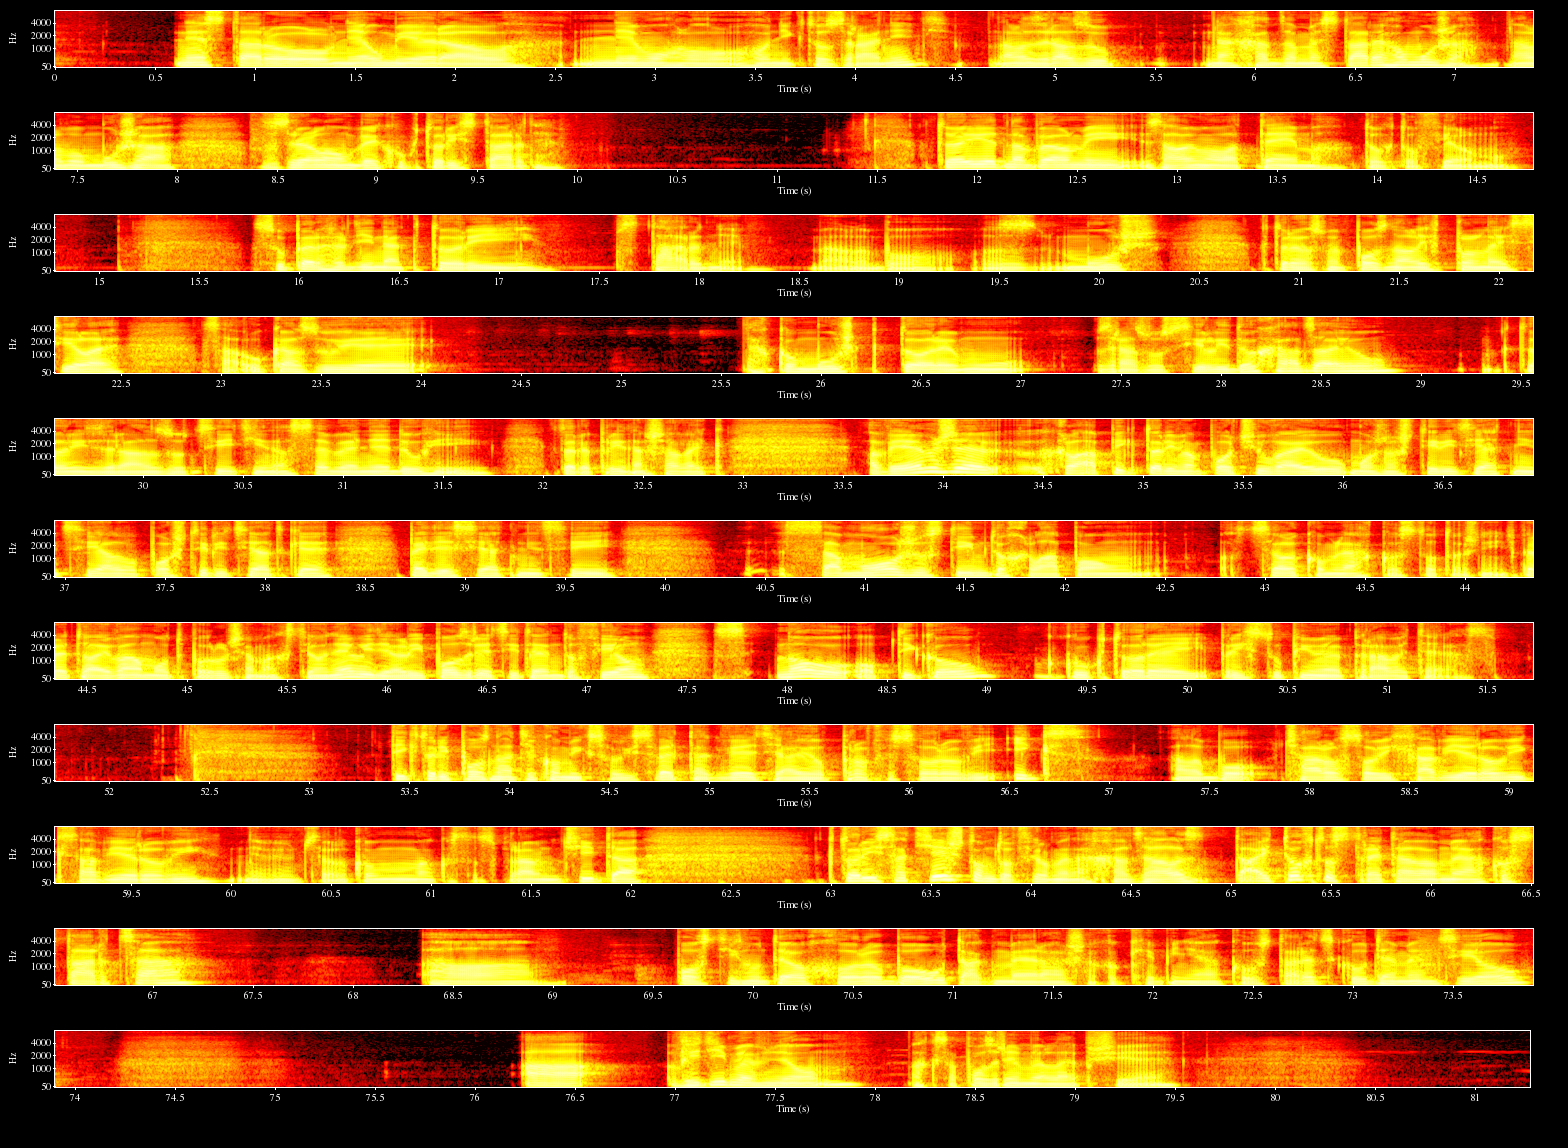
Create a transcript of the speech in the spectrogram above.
nestarol, neumieral, nemohol ho nikto zraniť, ale zrazu nachádzame starého muža, alebo muža v zrelom veku, ktorý starne. A to je jedna veľmi zaujímavá téma tohto filmu. Superhrdina, ktorý starne, alebo muž, ktorého sme poznali v plnej sile, sa ukazuje ako muž, ktorému zrazu sily dochádzajú, ktorý zrazu cíti na sebe neduhy, ktoré prináša vek. A viem, že chlapi, ktorí ma počúvajú, možno 40 alebo po 40 50 sa môžu s týmto chlapom celkom ľahko stotožniť. Preto aj vám odporúčam, ak ste ho nevideli, pozrieť si tento film s novou optikou, ku ktorej pristúpime práve teraz. Tí, ktorí poznáte komiksový svet, tak viete aj o profesorovi X, alebo Charlesovi Javierovi, Xavierovi, neviem celkom, ako sa to správne číta, ktorý sa tiež v tomto filme nachádza, ale aj tohto stretávame ako starca, a postihnutého chorobou, takmer až ako keby nejakou stareckou demenciou. A vidíme v ňom, ak sa pozrieme lepšie,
